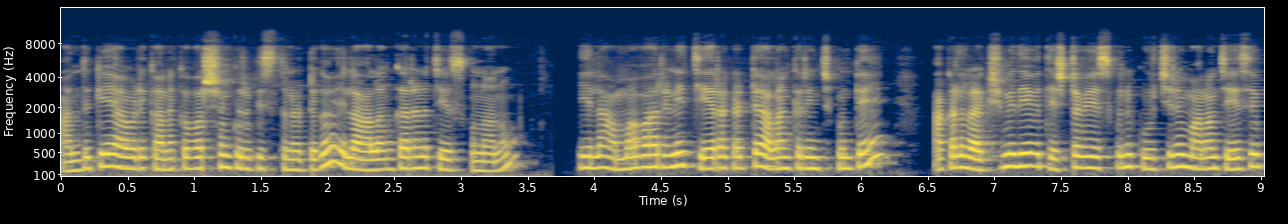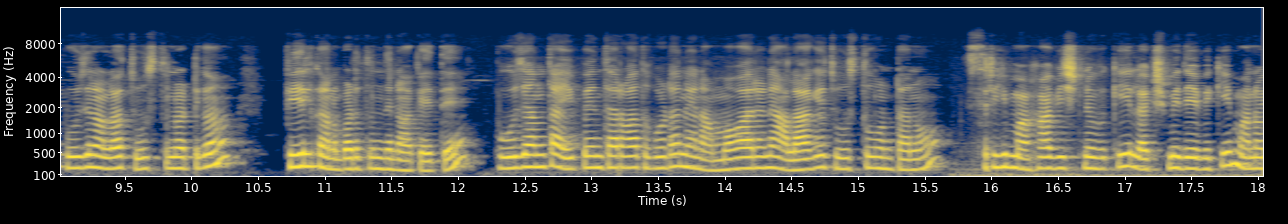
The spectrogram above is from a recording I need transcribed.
అందుకే ఆవిడ కనకవర్షం కురిపిస్తున్నట్టుగా ఇలా అలంకరణ చేసుకున్నాను. ఇలా అమ్మవారిని చీర కట్టి అలంకరించుకుంటే అక్కడ లక్ష్మీదేవి తిష్ట వేసుకుని కూర్చుని మనం చేసే పూజను అలా చూస్తున్నట్టుగా ఫీల్ కనబడుతుంది నాకైతే. పూజ అంతా అయిపోయిన తర్వాత కూడా నేను అమ్మవారిని అలాగే చూస్తూ ఉంటాను. శ్రీ మహావిష్ణువుకి లక్ష్మీదేవికి మనం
